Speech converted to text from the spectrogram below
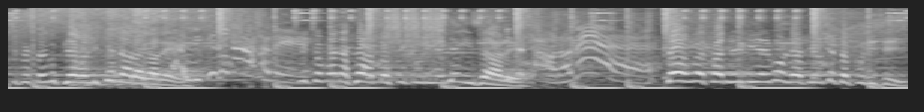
집에 살고 피아가 밑에 날아가네 달리기도 날아가네. 1초마다 한 번씩 우리에게 인사하래 잘하네. 정확한 일기예보 라디오 때 덕분이지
